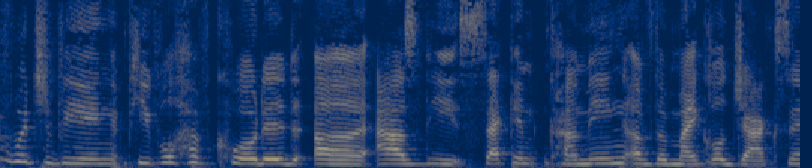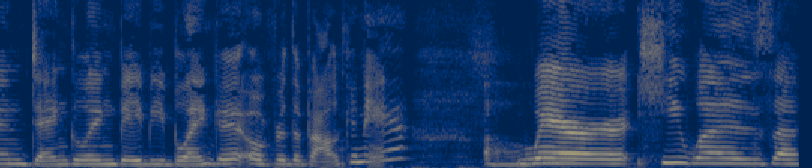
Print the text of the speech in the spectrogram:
of which being people have quoted uh, as the second coming of the Michael Jackson dangling baby blanket over the balcony, where he was uh,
